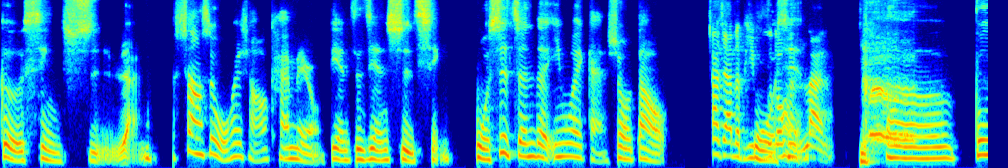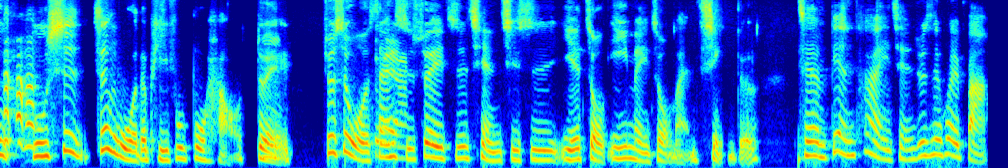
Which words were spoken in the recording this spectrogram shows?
个性使然。像是我会想要开美容店这件事情，我是真的因为感受到大家的皮肤都很烂，呃，不，不是，这我的皮肤不好，对。嗯就是我三十岁之前，其实也走医美走蛮勤的。以前很变态，以前就是会把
